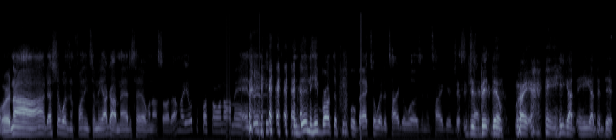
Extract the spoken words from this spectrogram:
Or nah, that shit wasn't funny to me. I got mad as hell when I saw that. I'm like, yo, what the fuck going on, man? And then he, and then he brought the people back to where the tiger was, and the tiger just just bit the them right. And he got he got the dip.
